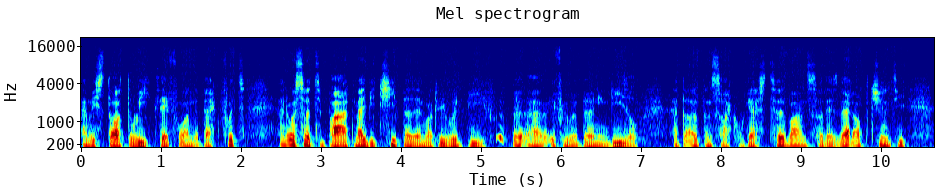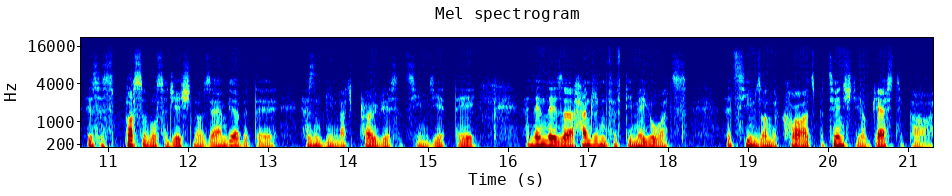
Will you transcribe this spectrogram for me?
and we start the week, therefore, on the back foot and also to buy it maybe cheaper than what we would be uh, if we were burning diesel at the open cycle gas turbines. So there's that opportunity. There's a possible suggestion of Zambia, but there hasn't been much progress, it seems, yet there. And then there's 150 megawatts, it seems, on the cards, potentially of gas to power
